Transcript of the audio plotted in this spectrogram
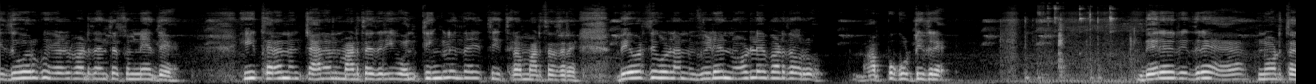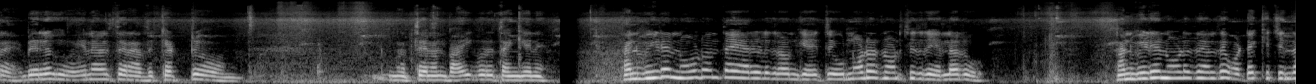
ಇದುವರೆಗೂ ಹೇಳ್ಬಾರ್ದು ಅಂತ ಸುಮ್ಮನೆ ಇದ್ದೆ. ಈ ಥರ ನನ್ನ ಚಾನಲ್ ಮಾಡ್ತಾಯಿದ್ದಾರೆ ಈ ಒಂದು ತಿಂಗಳಿಂದ ಇತ್ತು ಈ ಥರ ಮಾಡ್ತಾಯಿದ್ದಾರೆ ಬೇವರ್ತಿಗಳು ನನ್ನ ವಿಡಿಯೋ ನೋಡಲೇಬಾರ್ದವರು ಅಪ್ಪು ಕೊಟ್ಟಿದ್ರೆ ಬೇರೆಯವರಿದ್ದರೆ ನೋಡ್ತಾರೆ. ಬೇರೆಗೂ ಏನು ಹೇಳ್ತಾರೆ, ಅದು ಕೆಟ್ಟು, ಮತ್ತು ನನ್ನ ಬಾಯಿಗೆ ಬರುತ್ತೆ ಹಂಗೇನೆ. ನನ್ನ ವೀಡಿಯೋ ನೋಡು ಅಂತ ಯಾರು ಹೇಳಿದ್ರು ಅವ್ನಿಗೆ? ನೋಡೋರು ನೋಡ್ತಿದ್ರು ಎಲ್ಲರೂ. ನನ್ನ ವೀಡಿಯೋ ನೋಡೋದೇ ಅಲ್ಲದೆ ಹೊಟ್ಟೆ ಕಿಚ್ಚಿಂದ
